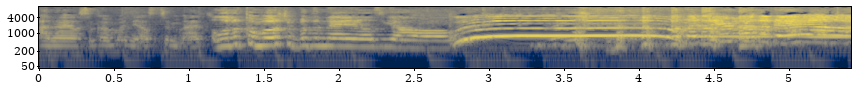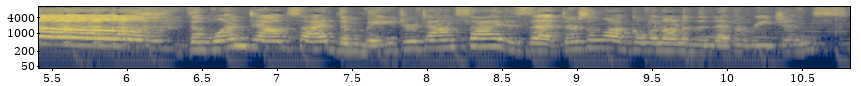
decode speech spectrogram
And I also got my nails to match. A little commotion with the nails, y'all. Woo! Let's hear for the nails! The one downside, the major downside, is that there's a lot going on in the nether regions,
